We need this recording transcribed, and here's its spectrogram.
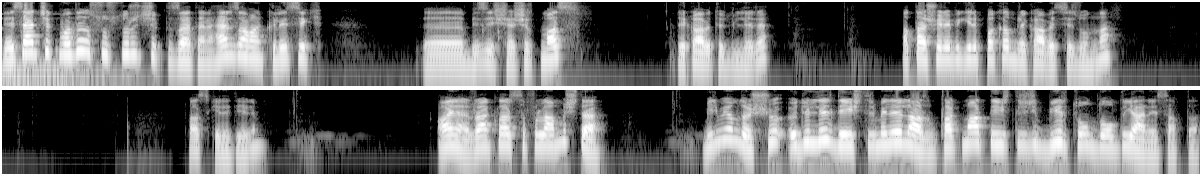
Desen çıkmadı susturucu çıktı zaten. Her zaman klasik e, bizi şaşırtmaz. Rekabet ödülleri. Hatta şöyle bir girip bakalım rekabet sezonuna. Rastgele diyelim. Aynen ranklar sıfırlanmış da. Bilmiyorum da şu ödülleri değiştirmeleri lazım. Takma at değiştirici bir ton doldu yani hesapta.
